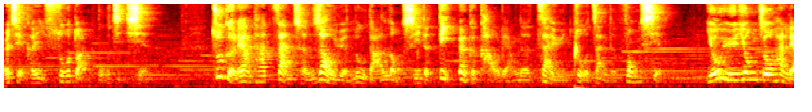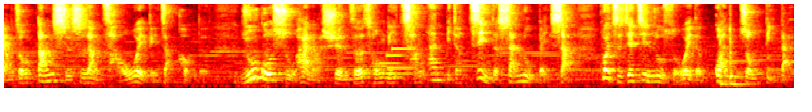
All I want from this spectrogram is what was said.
而且可以缩短补给线。诸葛亮他赞成绕远路打陇西的第二个考量呢，在于作战的风险。由于雍州和凉州当时是让曹魏给掌控的，如果蜀汉啊选择从离长安比较近的山路北上，会直接进入所谓的关中地带。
